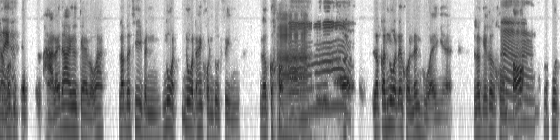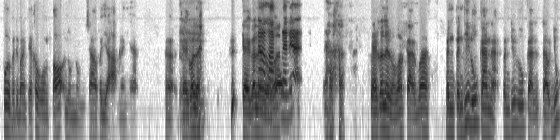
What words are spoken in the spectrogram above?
ทำก็คือแกหารายได้คือแกแบบว่า รับหน้าที่เป็นนวดนวดให้คนดูดฝิ่นแล้วก็อ่าอ๋อแล้วก็นวดให้คนเล่นหวยอย่างเงี้ยแล้วแกก็คงเออเตาะเออพูดพูดปัจจุบันแกก็คงเตาะหนุ่มๆชาวสยามอะไรเงี้ยฮะ แกก็เลย แกก็เลยน่าแบรับกว่านะเนี่ยแกก็เลยแบบว่ากลายว่าเป็นเป็นที่รู้กันอะ เป็นที่รู้กัน แต่ยุค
